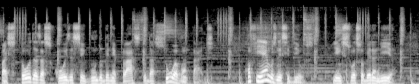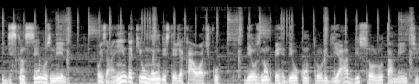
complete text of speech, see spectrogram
faz todas as coisas segundo o beneplácito da sua vontade. Confiemos nesse Deus e em sua soberania e descansemos nele pois ainda que o mundo esteja caótico, Deus não perdeu o controle de absolutamente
